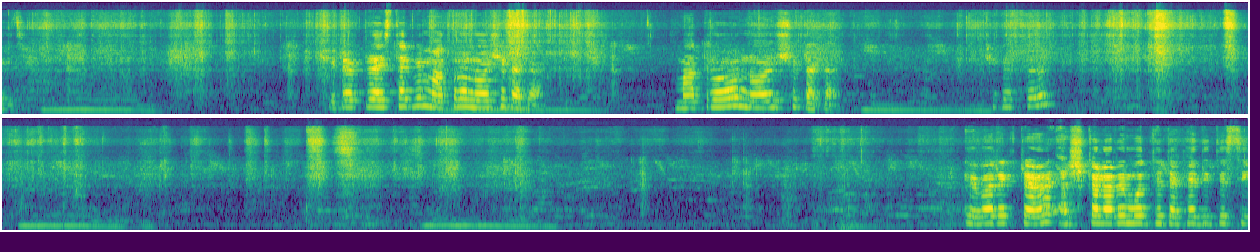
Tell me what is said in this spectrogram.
এই যে এটার প্রাইস থাকবে মাত্র নয়শো টাকা। মাত্র নয়শো টাকা। ঠিক আছে? এবার একটা অ্যাশ কালারের মধ্যে দেখাই দিতেছি।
